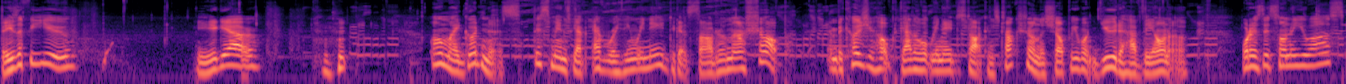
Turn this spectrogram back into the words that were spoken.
These are for you. Here you go. oh my goodness. This means we have everything we need to get started on our shop. And because you helped gather what we need to start construction on the shop, we want you to have the honour. What is this honour, you ask?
